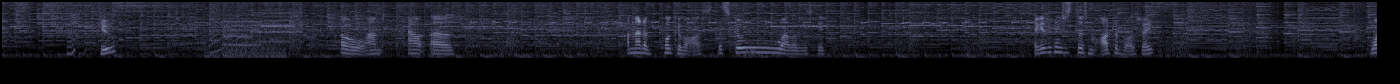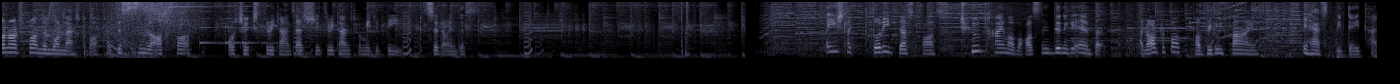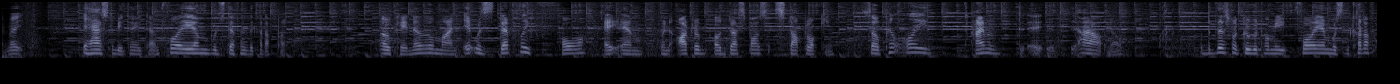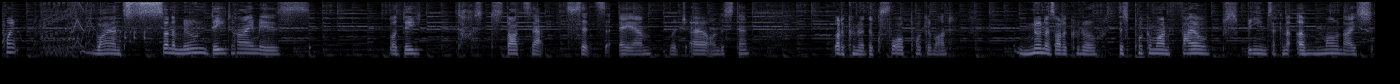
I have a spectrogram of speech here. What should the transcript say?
Two. Oh, I'm out of... I'm out of Pokeballs. Let's go. I love this game. I guess we can just throw some Ultra Balls, right? One Ball and then one Master Ball. If this isn't the Ultra Ball, or shakes three times. That's actually three times for me to be considering this. I used like 30 Dusk Balls, two Timer Balls, and didn't get in, but an Ball, perfectly fine. It has to be daytime, right? It has to be daytime. 4 a.m. was definitely the cutoff point. Okay, never mind. It was definitely 4 a.m. when Ultra or uh, Dusk Balls stopped working. So apparently, time of... Eh, eh, I don't know. But this is what Google told me. 4 a.m. was the cutoff point. While on Sun and Moon, daytime is... Well, day starts at 6 a.m., which I don't understand. Articuno, the core Pokemon. Known as Articuno, this Pokemon fire beams that can immobilize,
